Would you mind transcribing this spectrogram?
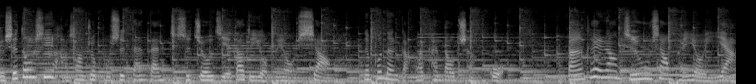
有些东西好像就不是单单只是纠结到底有没有效，能不能赶快看到成果。可以让植物像朋友一样，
